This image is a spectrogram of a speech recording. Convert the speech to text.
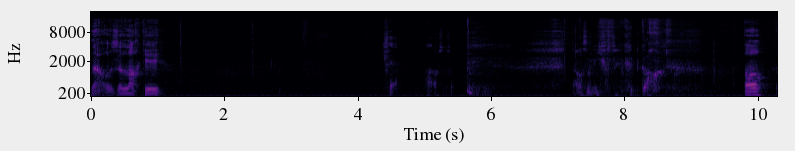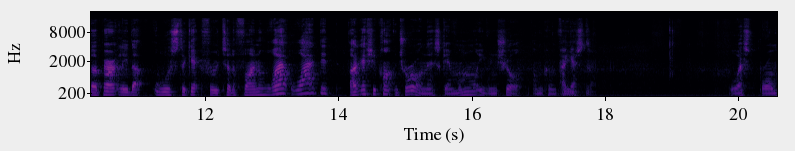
That was a lucky. Check. That wasn't even a good goal. Oh, apparently that was to get through to the final. Why? Why did? I guess you can't draw on this game. I'm not even sure. I'm confused. I guess not. West Brom.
